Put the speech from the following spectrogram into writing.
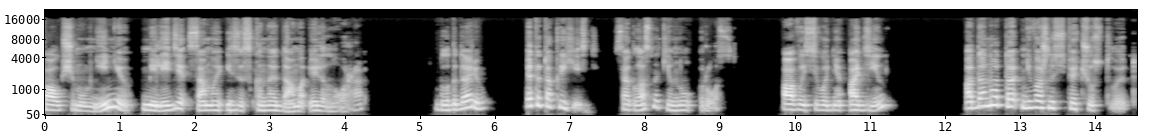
По общему мнению, Миледи – самая изысканная дама Эльлора». «Благодарю», это так и есть, согласно кивнул Рос. А вы сегодня один? А Доната неважно себя чувствует.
